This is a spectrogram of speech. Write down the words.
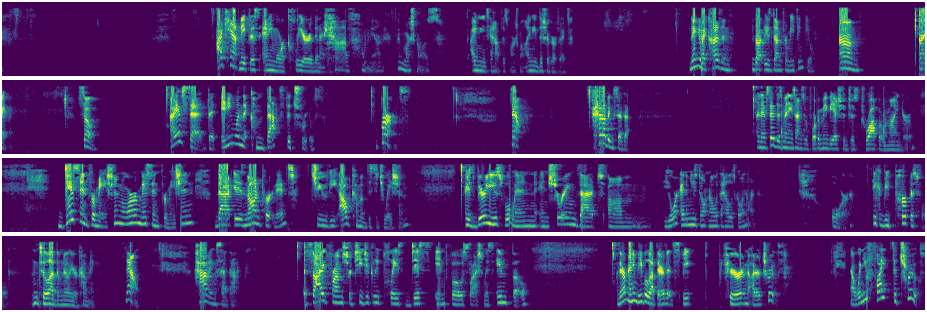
I can't make this any more clear than I have. Oh man, I have marshmallows. I need to have this marshmallow. I need the sugar fix. Thank you. My cousin got these done for me. Thank you. Um, all right. So I have said that anyone that combats the truth burns. Now, having said that, and I've said this many times before, but maybe I should just drop a reminder. Disinformation or misinformation that is non-pertinent to the outcome of the situation is very useful when ensuring that um, your enemies don't know what the hell is going on. Or it could be purposeful to let them know you're coming. Now, having said that, aside from strategically placed disinfo slash misinfo, there are many people out there that speak pure and utter truth. Now, when you fight the truth,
